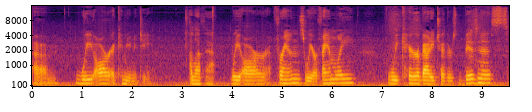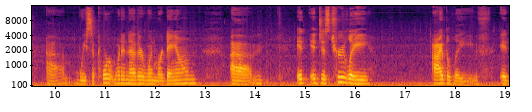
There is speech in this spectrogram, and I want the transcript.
um, we are a community. I love that. We are friends. We are family. We care about each other's business. Um, we support one another when we're down. Um, it it just truly, I believe, it,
